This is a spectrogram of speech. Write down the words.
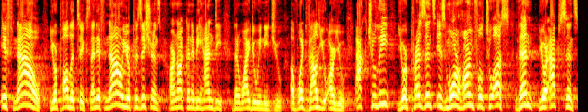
if now your politics and if now your positions are not going to be handy, then why do we need you? Of what value are you? Actually, your presence is more harmful to us than your absence.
